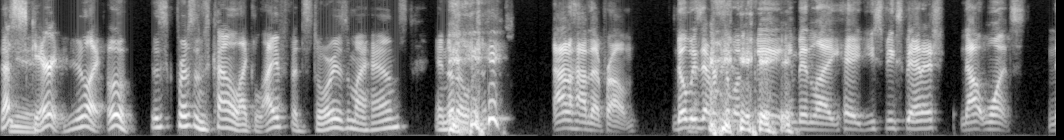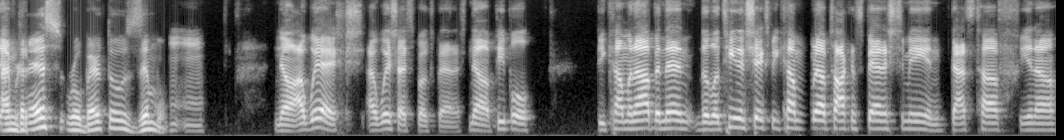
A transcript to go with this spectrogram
That's Yeah. scary. You're like, oh, this person's kind of like life and stories in my hands. In other words, I don't have that problem. Nobody's ever come up to me and been like, "Hey, do you speak Spanish?" Not once. Never. Andres Roberto Zimmel. Mm-mm. No, I wish. I wish I spoke Spanish. No, people be coming up, and then the Latina chicks be coming up talking Spanish to me, and that's tough, you know,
